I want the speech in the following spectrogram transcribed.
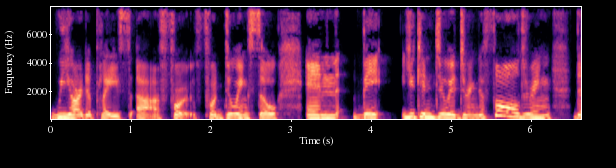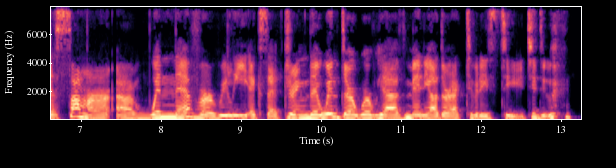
We are the place, uh, for, for doing so. And be, you can do it during the fall, during the summer, uh, whenever really, except during the winter where we have many other activities to, to do.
